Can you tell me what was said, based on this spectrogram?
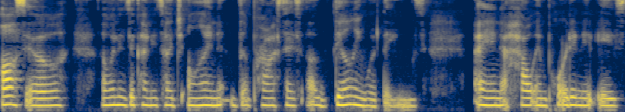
also I wanted to kind of touch on the process of dealing with things and how important it is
